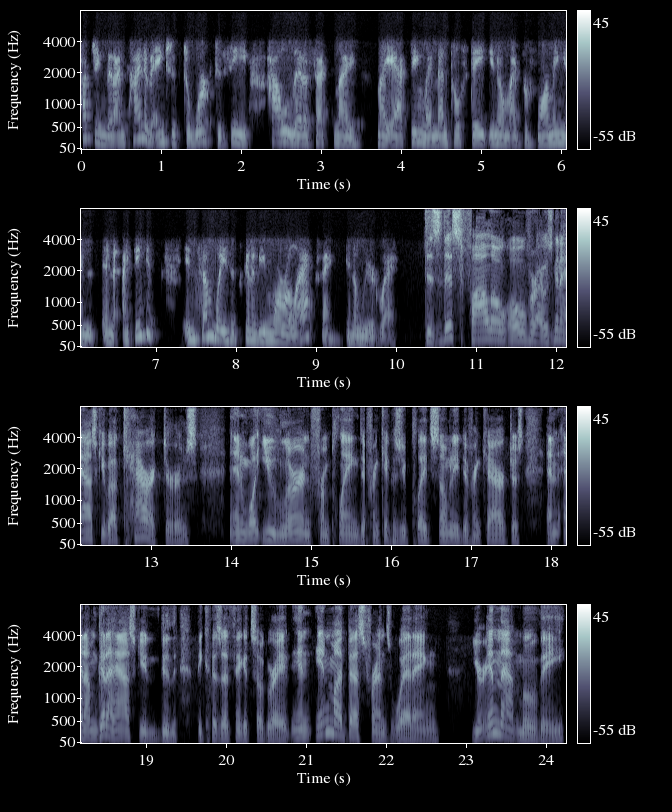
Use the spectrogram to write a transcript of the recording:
touching that I'm kind of anxious to work to see how will that affect my my acting, my mental state, you know, my performing, and and I think it's in some ways it's going to be more relaxing in a weird way. Does this follow over? I was going to ask you about characters and what you learned from playing different because you played so many different characters, and and I'm going to ask you to do because I think it's so great. In in my best friend's wedding, you're in that movie.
